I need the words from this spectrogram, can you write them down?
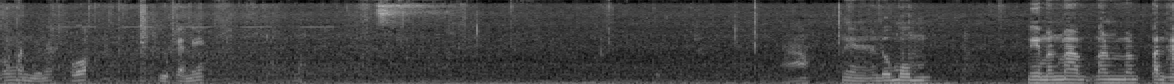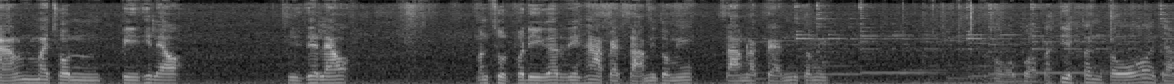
ของมันอยู่นะโอ้อยู่แผ่นนี้เอาเนี่ยดูมุมเนี่ยมันมา มัน มันปัญหา มันมาชนปีที่แล้ว ปีที่แล้ว มันสุดพอดีก็ที่ห้าแปดสามมีตรงนี้ สามหลักแสนมีตรงนี้โอ้โห บอกก็เรียกตั้งโตจ้ะ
